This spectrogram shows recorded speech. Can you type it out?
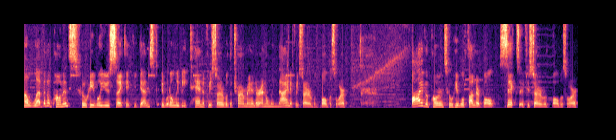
11 opponents who he will use Psychic against. It would only be 10 if we started with the Charmander, and only 9 if we started with Bulbasaur. 5 opponents who he will Thunderbolt, 6 if you started with Bulbasaur.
